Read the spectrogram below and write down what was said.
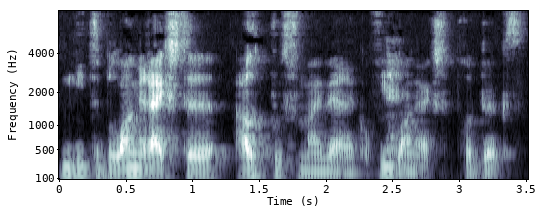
niet de belangrijkste output van mijn werk of het Nee. belangrijkste product.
